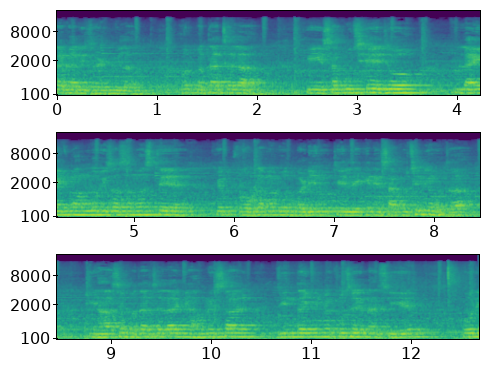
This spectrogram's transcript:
टका रिज़ल्ट मिला और पता चला कि ऐसा कुछ है जो लाइफ में हम लोग ऐसा समझते हैं कि प्रॉब्लम बहुत बड़ी होती है, लेकिन ऐसा कुछ नहीं होता। यहाँ से पता चला कि हमेशा ज़िंदगी में खुश रहना चाहिए। और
